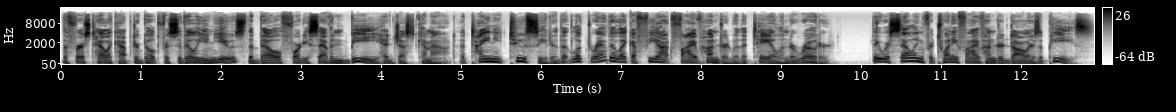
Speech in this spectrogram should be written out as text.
The first helicopter built for civilian use, the Bell 47B, had just come out, a tiny two seater that looked rather like a Fiat 500 with a tail and a rotor. They were selling for $2,500 apiece,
